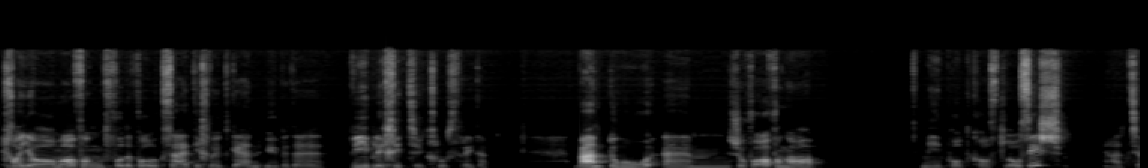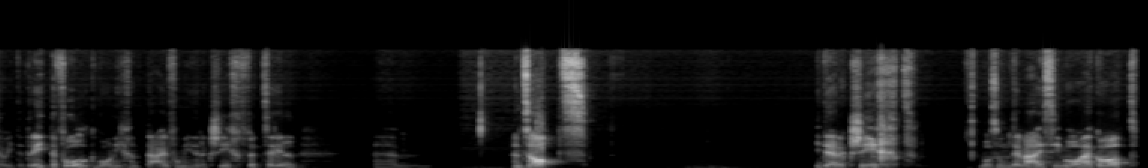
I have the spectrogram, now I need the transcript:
ich habe ja am Anfang der Folge gesagt, ich würde gerne über den weiblichen Zyklus reden. Wenn du ähm, schon von Anfang an mein Podcast los ist, hat es ja in der dritten Folge, wo ich einen Teil von meiner Geschichte erzähle, ähm, einen Satz in dieser Geschichte, wo es um den weißen Mann geht,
